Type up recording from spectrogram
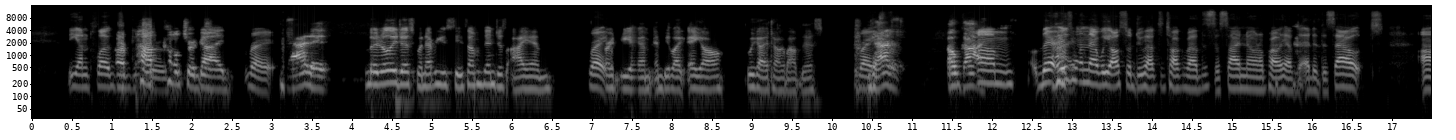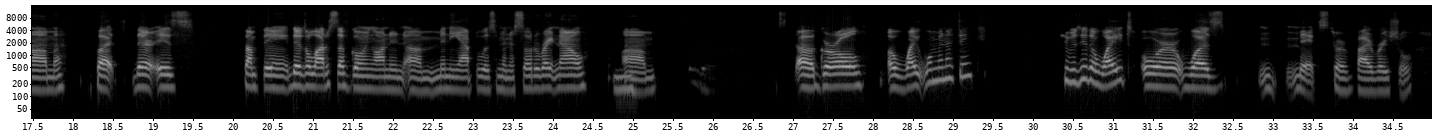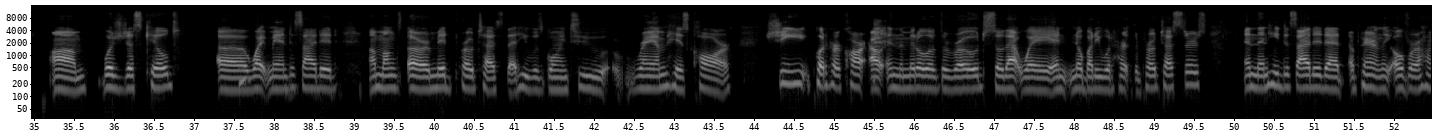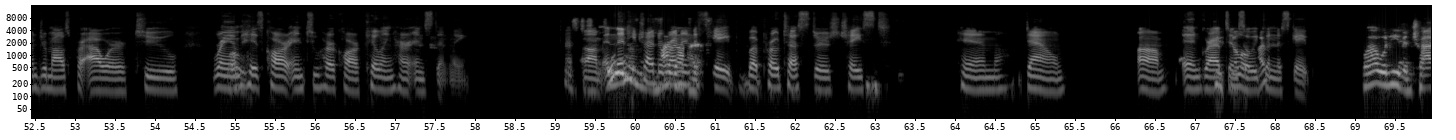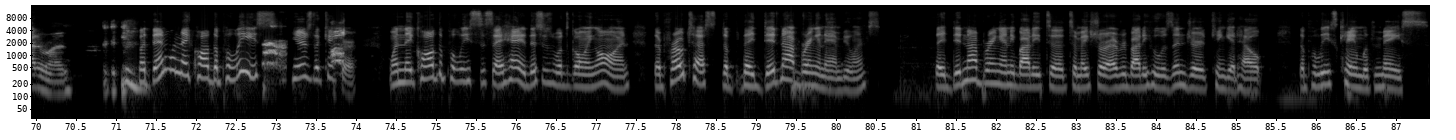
the unplugged Our pop culture guide. Right. got it. Literally, just whenever you see something, just I am Right. or DM and be like, hey, y'all, we got to talk about this. Right. Got it. Oh God. Um, there is one that we also do have to talk about. This is a side note. I'll probably have to edit this out. Um, but there is something. There's a lot of stuff going on in um, Minneapolis, Minnesota right now. Mhm. Um, a girl, a white woman, I think. She was either white or was mixed or biracial. Um, was just killed. A white man decided amongst or mid protest that he was going to ram his car. She put her car out in the middle of the road so that way and nobody would hurt the protesters. And then he decided at apparently over 100 miles per hour to ram Whoa. his car into her car, killing her instantly. That's just Um, and then he tried to run and escape, but protesters chased him down um, and grabbed him so he alive? couldn't escape. Why would he even try to run? But then when they called the police, here's the kicker. When they called the police to say, "Hey, this is what's going on," the protest, the, they did not bring an ambulance. They did not bring anybody to to make sure everybody who was injured can get help. The police came with mace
